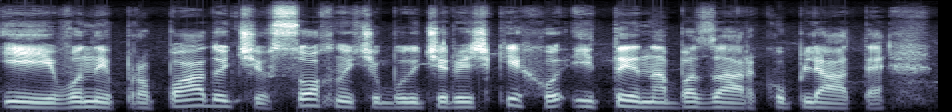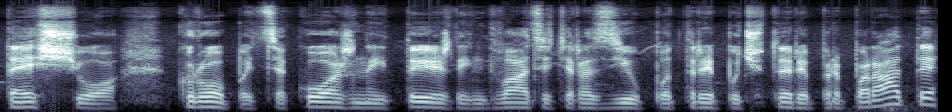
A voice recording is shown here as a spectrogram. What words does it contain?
і вони пропадуть, чи всохнуть, чи будуть червячки, іти на базар купляти те, що кропиться кожний тиждень 20 разів по 3 по 4 препарати,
